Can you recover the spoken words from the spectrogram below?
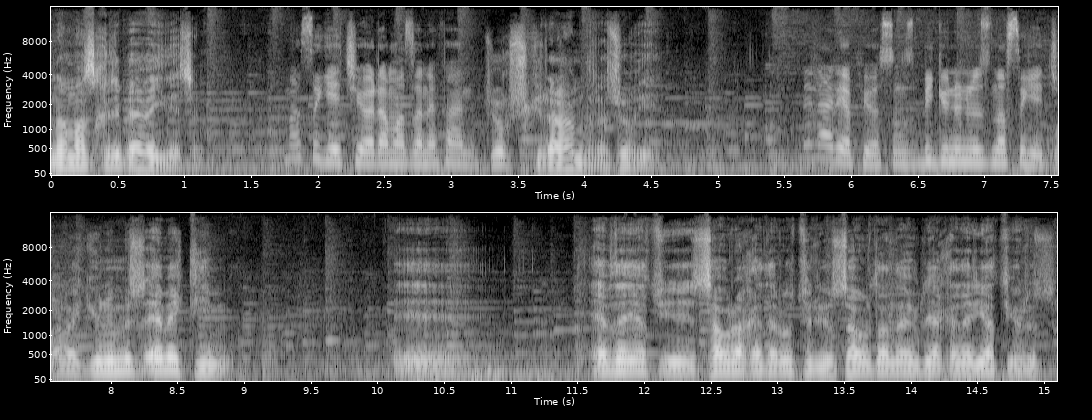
namaz kılıp eve gideceğim. Nasıl geçiyor Ramazan efendim? Çok şükür elhamdülillah çok iyi. Neler yapıyorsunuz? Bir gününüz nasıl geçiyor? Valla günümüz emekliyim. Ee, evde yatıyor, sahura kadar oturuyoruz. Sahurdan da öğleye kadar yatıyoruz.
